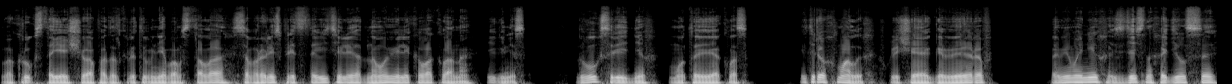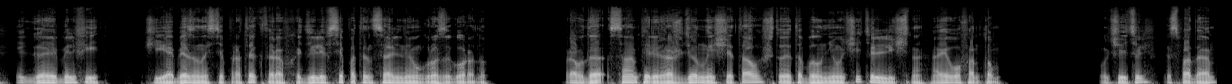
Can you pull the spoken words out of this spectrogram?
Вокруг стоящего под открытым небом стола собрались представители одного великого клана, Игнис, двух средних, Мота и Эклас, и трех малых, включая Гавиеров. Помимо них здесь находился и Гая Бельфи, в чьи обязанности протектора входили все потенциальные угрозы городу. Правда, сам перерожденный считал, что это был не учитель лично, а его фантом. «Учитель, господа»,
